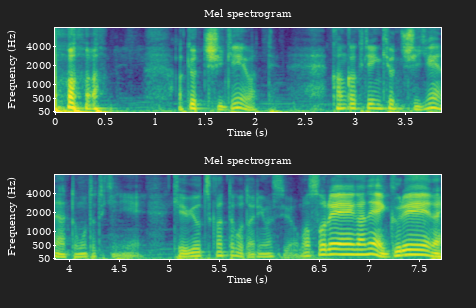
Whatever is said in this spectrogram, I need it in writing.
あ、今日ちげえわって。感覚的に今日ちげえなと思った時に、警備を使ったことありますよ。まあそれがね、グレーな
